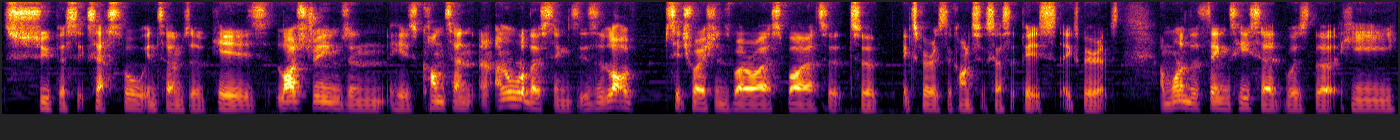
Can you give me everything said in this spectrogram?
super successful in terms of his live streams and his content and, and all of those things. There's a lot of situations where I aspire to, to experience the kind of success that Peter's experienced. And one of the things he said was that he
